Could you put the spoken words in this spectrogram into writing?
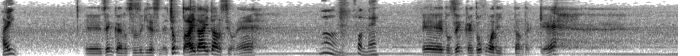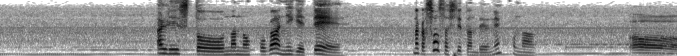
はい。えー前回の続きですねちょっと間空いたんですよねうん、そうね。えーと前回どこまで行ったんだっけ？アリスと女の子が逃げて、なんか操作してたんだよね、コナー。あで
